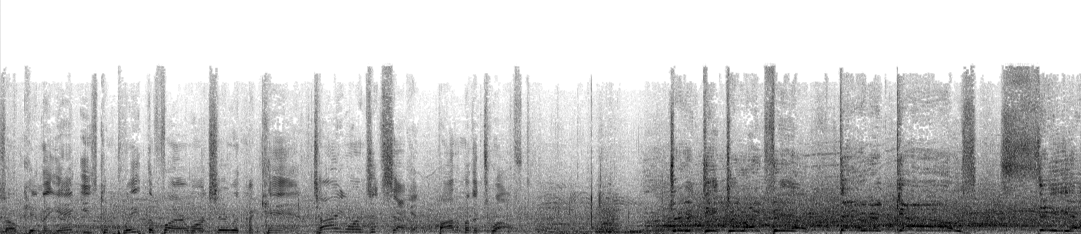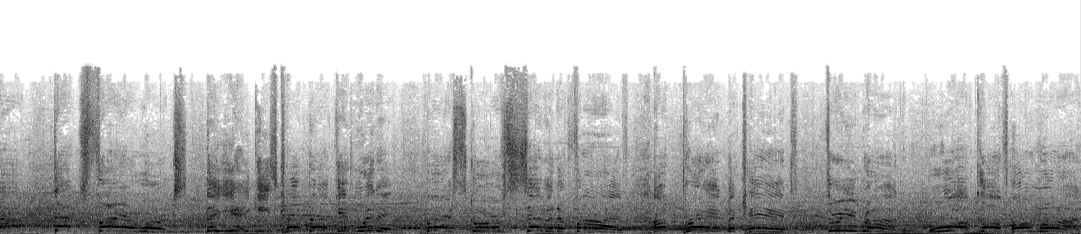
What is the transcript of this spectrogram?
So can the Yankees complete the fireworks here with McCann? Tying runs at second, bottom of the 12th. Driven deep to 7 to 5 on Brian McCann's three-run walk-off home run.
